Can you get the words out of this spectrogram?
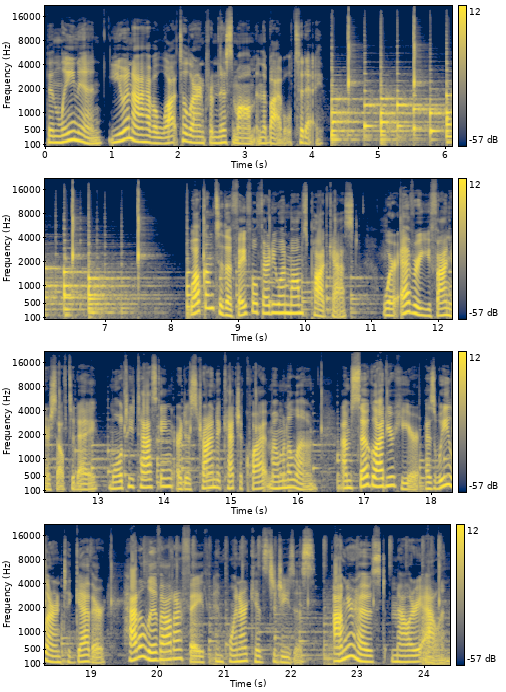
Then lean in. You and I have a lot to learn from this mom in the Bible today. Welcome to the Faithful 31 Moms podcast. Wherever you find yourself today, multitasking or just trying to catch a quiet moment alone, I'm so glad you're here as we learn together how to live out our faith and point our kids to Jesus. I'm your host, Mallory Allen.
